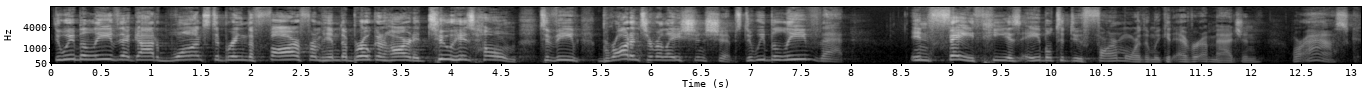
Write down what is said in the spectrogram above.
Do we believe that God wants to bring the far from Him, the brokenhearted, to His home to be brought into relationships? Do we believe that? In faith, he is able to do far more than we could ever imagine or ask.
